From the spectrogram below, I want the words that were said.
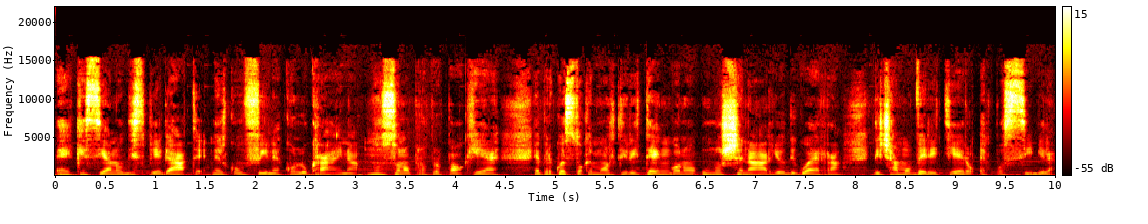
eh, che siano dispiegate nel confine con l'Ucraina non sono proprio pochi, eh? è per questo che molti ritengono uno scenario di guerra, diciamo, veritiero e possibile.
